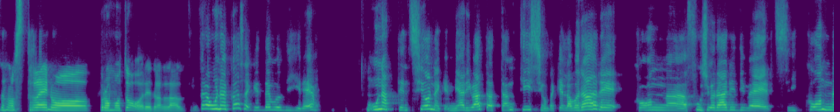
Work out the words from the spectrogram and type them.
uno strenuo promotore tra l'altro. Però una cosa che devo dire un'attenzione che mi è arrivata tantissimo perché lavorare con uh, fusi orari diversi, con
